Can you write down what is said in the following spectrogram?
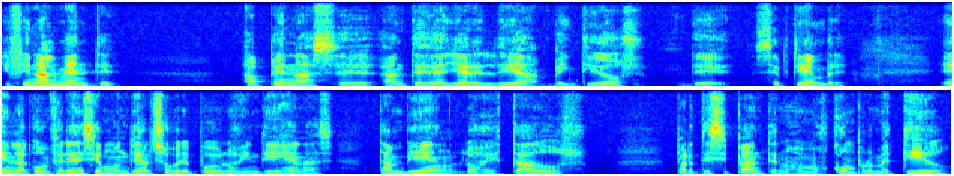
Y finalmente, apenas eh, antes de ayer, el día 22 de septiembre, en la Conferencia Mundial sobre Pueblos Indígenas, también los estados participantes nos hemos comprometido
